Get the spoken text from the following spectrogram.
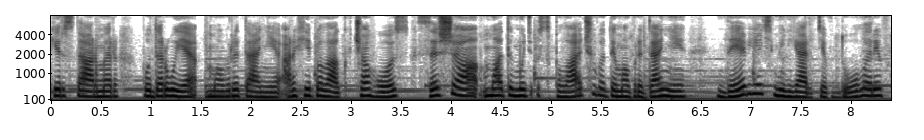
Кір Стармер подарує Мавританії архіпелаг Чагос, США матимуть сплачувати Мавританії 9 мільярдів доларів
